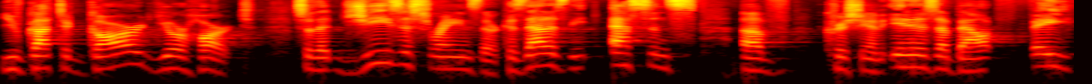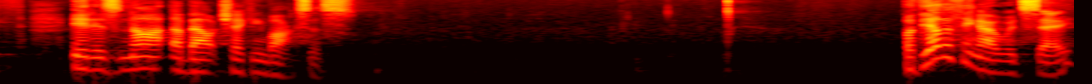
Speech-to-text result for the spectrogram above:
You've got to guard your heart so that Jesus reigns there, because that is the essence of Christianity. It is about faith, it is not about checking boxes. But the other thing I would say,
